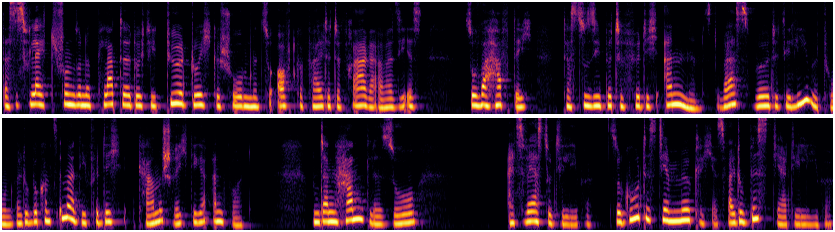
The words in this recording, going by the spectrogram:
das ist vielleicht schon so eine platte, durch die Tür durchgeschobene, zu oft gefaltete Frage, aber sie ist so wahrhaftig, dass du sie bitte für dich annimmst. Was würde die Liebe tun? Weil du bekommst immer die für dich karmisch richtige Antwort. Und dann handle so, als wärst du die Liebe, so gut es dir möglich ist, weil du bist ja die Liebe.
